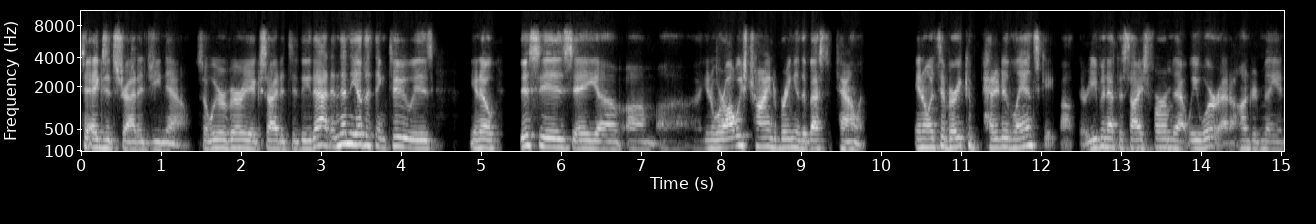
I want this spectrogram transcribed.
to exit strategy now so we were very excited to do that and then the other thing too is you know this is a uh, um, uh, you know we're always trying to bring in the best of talent you know, it's a very competitive landscape out there, even at the size firm that we were at $100 million.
